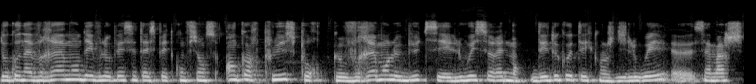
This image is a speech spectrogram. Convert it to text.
Donc on a vraiment développé cet aspect de confiance encore plus pour que vraiment le but c'est louer sereinement des deux côtés. Quand je dis louer, euh, ça marche.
